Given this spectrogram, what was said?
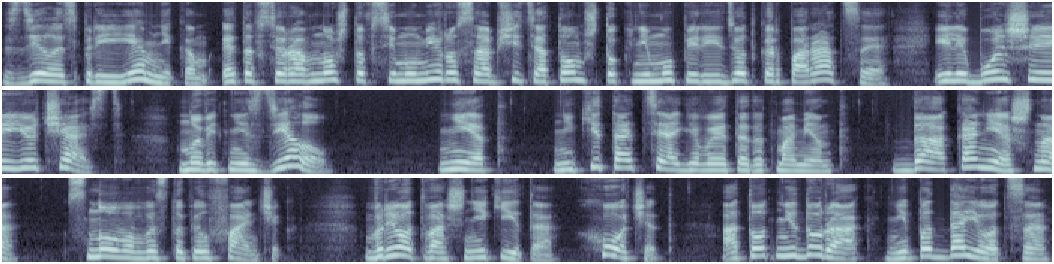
Сделать преемником – это все равно, что всему миру сообщить о том, что к нему перейдет корпорация или большая ее часть. Но ведь не сделал? Нет, Никита оттягивает этот момент. Да, конечно, снова выступил Фанчик. Врет ваш Никита, хочет, а тот не дурак, не поддается.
